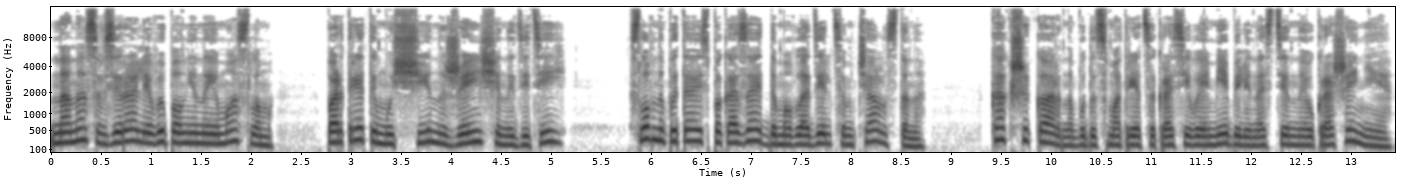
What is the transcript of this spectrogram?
на нас взирали выполненные маслом портреты мужчин, женщин и детей, словно пытаясь показать домовладельцам Чарлстона, как шикарно будут смотреться красивые мебели и настенные украшения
